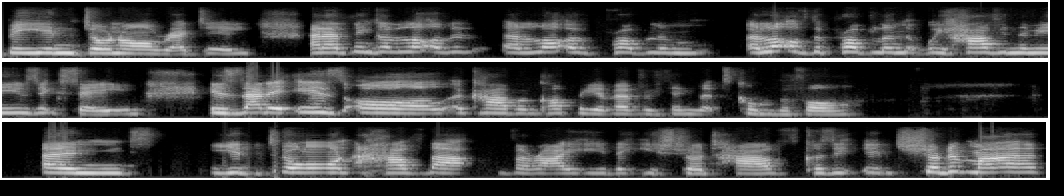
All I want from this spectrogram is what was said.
being done already. And I think a lot of the, a lot of problem a lot of the problem that we have in the music scene is that it is all a carbon copy of everything that's come before. And you don't have that variety that you should have because it, it, shouldn't matter.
